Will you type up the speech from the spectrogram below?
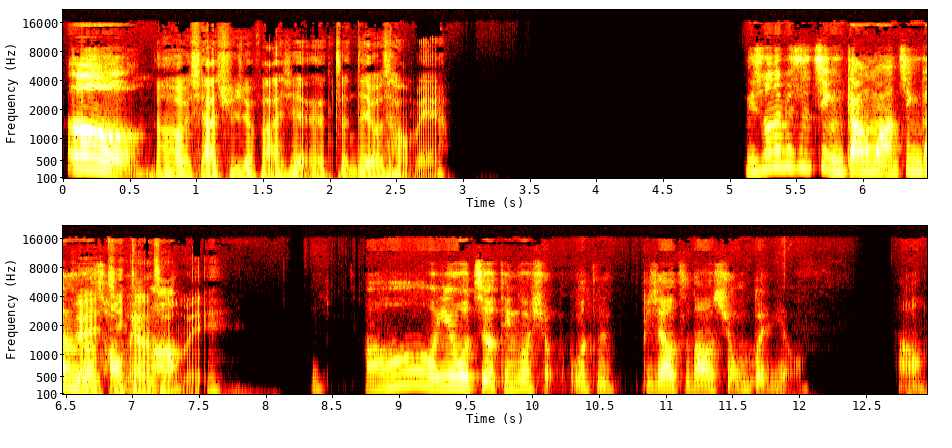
哦，然后下去就发现真的有草莓啊！你说那边是静冈吗？静冈有草莓吗？哦，因为我只有听过熊，我只比较知道熊本有。好。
